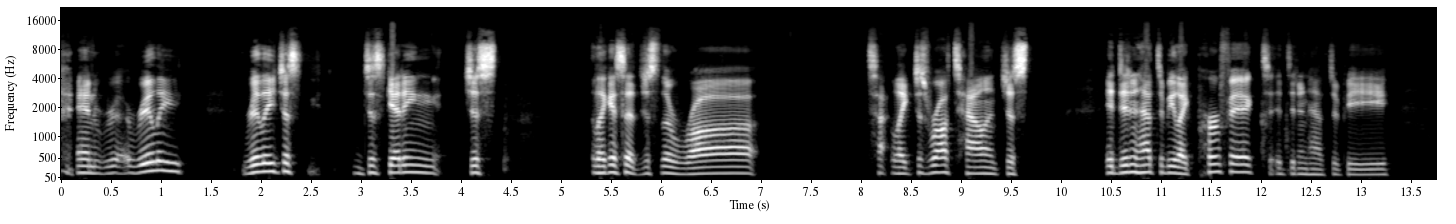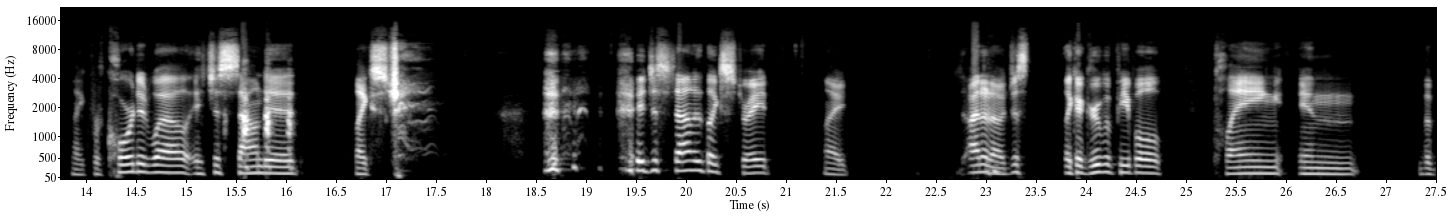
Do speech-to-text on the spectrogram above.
and re- really, really just just getting just like I said, just the raw, ta- like just raw talent. Just it didn't have to be like perfect. It didn't have to be like recorded well. It just sounded like straight. it just sounded like straight, like I don't know, just like a group of people playing in the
